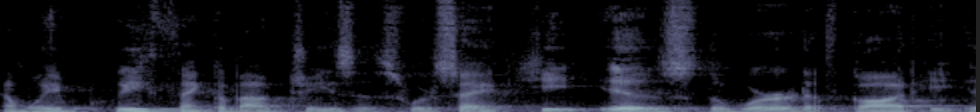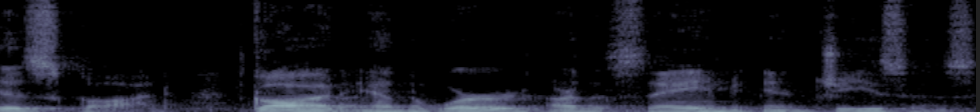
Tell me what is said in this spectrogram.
And we, we think about Jesus, we're saying he is the Word of God, he is God. God and the Word are the same in Jesus.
